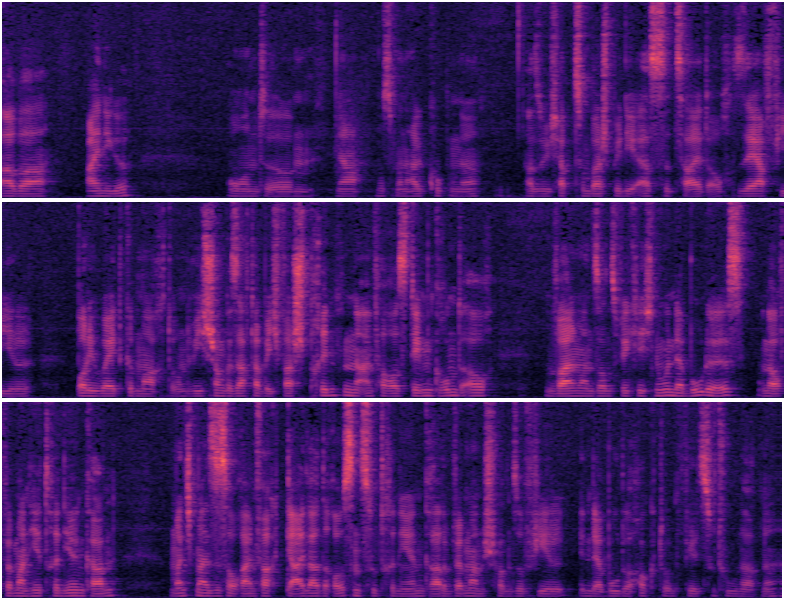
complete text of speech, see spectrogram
aber einige. Und ähm, ja, muss man halt gucken. Ne? Also ich habe zum Beispiel die erste Zeit auch sehr viel Bodyweight gemacht. Und wie ich schon gesagt habe, ich war Sprinten einfach aus dem Grund auch, weil man sonst wirklich nur in der Bude ist. Und auch wenn man hier trainieren kann, manchmal ist es auch einfach geiler draußen zu trainieren, gerade wenn man schon so viel in der Bude hockt und viel zu tun hat. Ne?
